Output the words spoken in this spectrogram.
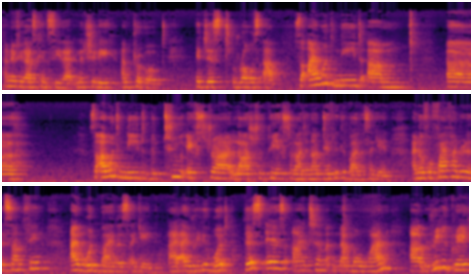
I don't know if you guys can see that. Literally unprovoked. It just rolls up. So i would need um uh so I would need the two extra large to three extra large and I'll definitely buy this again. I know for 500 and something, I would buy this again. I, I really would. This is item number one. Um, really great,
